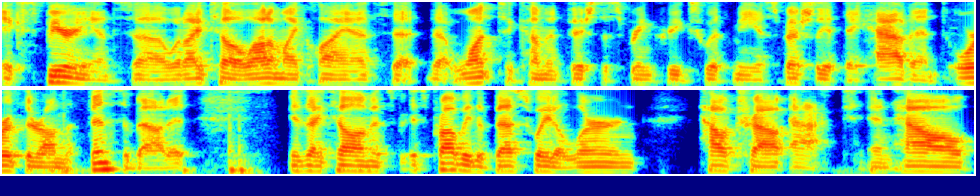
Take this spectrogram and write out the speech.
experience. Uh, what I tell a lot of my clients that that want to come and fish the spring creeks with me, especially if they haven't or if they're on the fence about it, is I tell them it's it's probably the best way to learn how trout act and how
